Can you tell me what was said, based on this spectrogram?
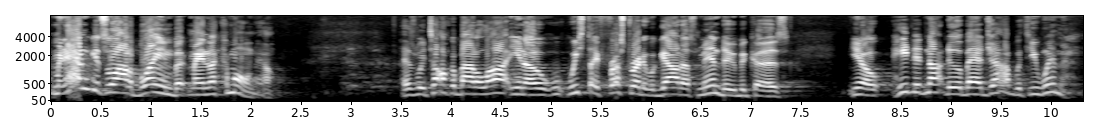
mean, Adam gets a lot of blame, but man, come on now as we talk about a lot, you know, we stay frustrated with God, us men do, because, you know, He did not do a bad job with you women.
